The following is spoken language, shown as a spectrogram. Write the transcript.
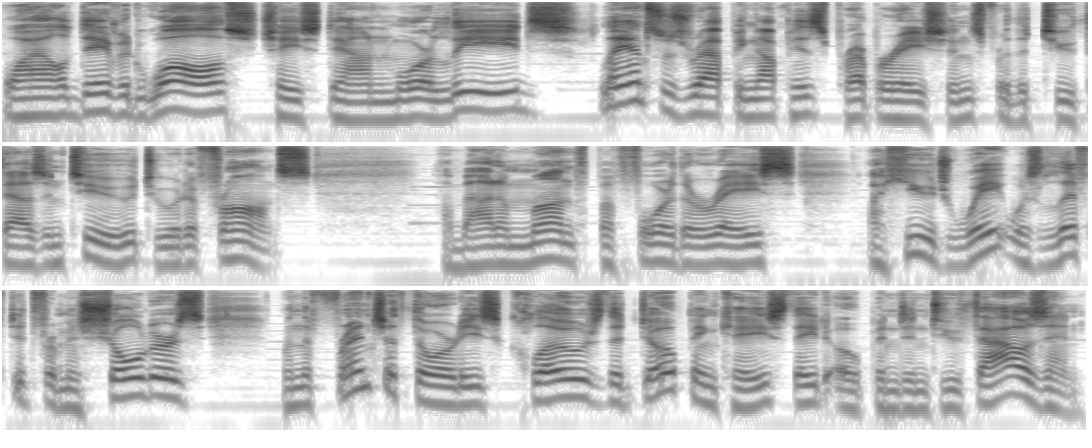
While David Walsh chased down more leads, Lance was wrapping up his preparations for the 2002 Tour de France. About a month before the race, a huge weight was lifted from his shoulders when the French authorities closed the doping case they'd opened in 2000.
